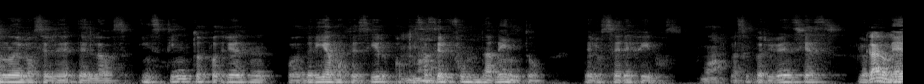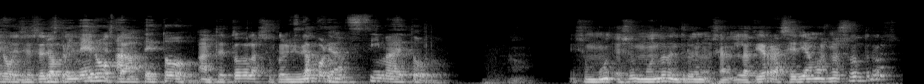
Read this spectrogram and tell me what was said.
uno de los, de los instintos, podríamos decir, o quizás el fundamento de los seres vivos. La supervivencia es lo primero, lo primero ante todo. Ante todo la supervivencia. Está por encima de todo. Es, un, es un mundo dentro de... O sea, la Tierra seríamos nosotros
